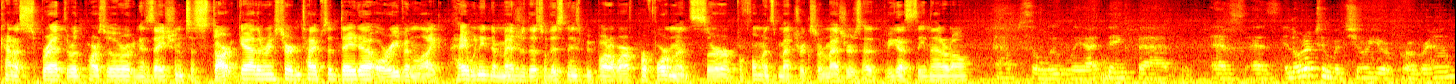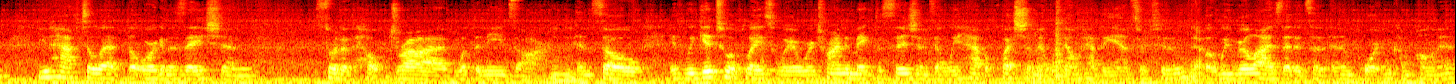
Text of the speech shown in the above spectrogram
kind of spread through the parts of the organization to start gathering certain types of data, or even like, hey, we need to measure this, or this needs to be part of our performance or performance metrics or measures? Have you guys seen that at all? Absolutely. I think that as, as in order to mature your program, you have to let the organization sort of help drive what the needs are. Mhm. And so if we get to a place where we're trying to make decisions and we have a question that we don't have the answer to, Yeah. but we realize that it's a, an important component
